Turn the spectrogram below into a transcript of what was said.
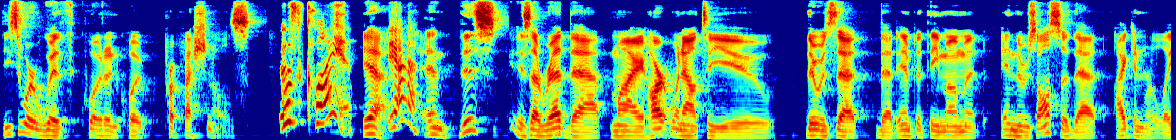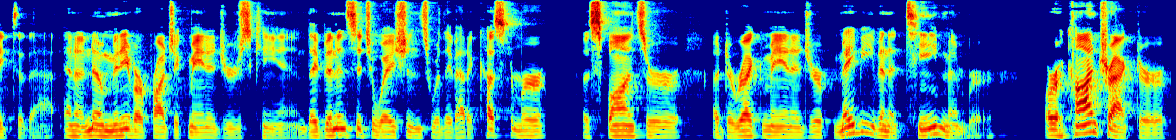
These were with quote unquote professionals. It was a client. Yeah. Yeah. And this, as I read that, my heart went out to you. There was that that empathy moment. And there's also that I can relate to that. And I know many of our project managers can. They've been in situations where they've had a customer, a sponsor, a direct manager, maybe even a team member or a contractor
